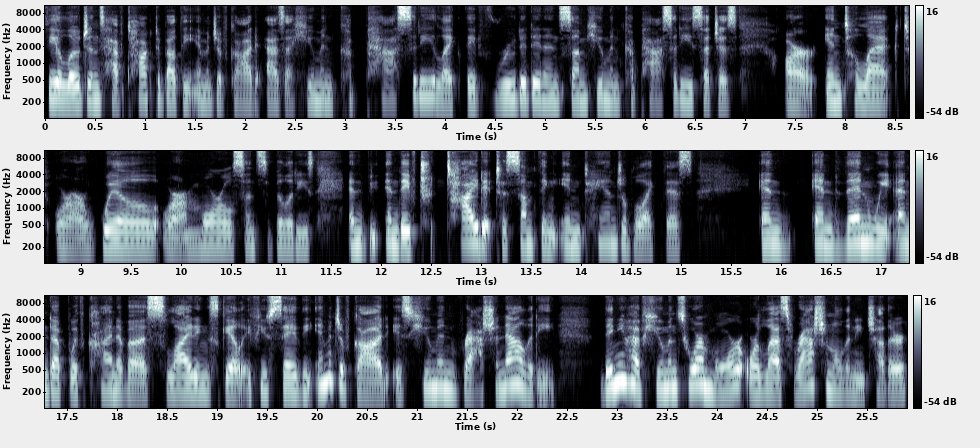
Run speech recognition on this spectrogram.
theologians have talked about the image of God as a human capacity like they've rooted it in some human capacity such as our intellect or our will or our moral sensibilities and and they've tr- tied it to something intangible like this and and then we end up with kind of a sliding scale. If you say the image of god is human rationality then you have humans who are more or less rational than each other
